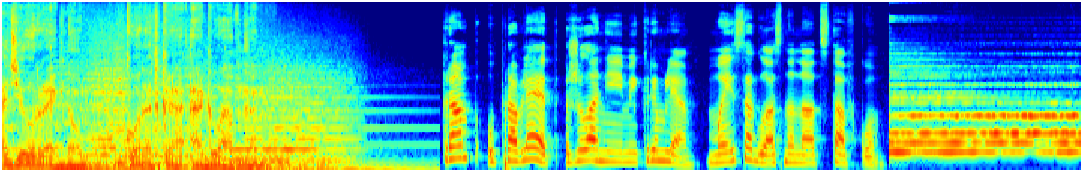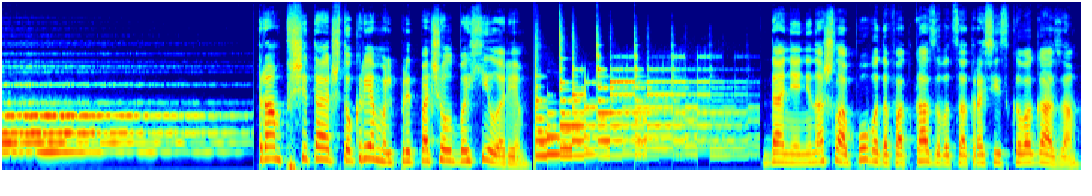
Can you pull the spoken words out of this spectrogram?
Радио Регнум. Коротко о главном. Трамп управляет желаниями Кремля. Мэй согласна на отставку. Трамп считает, что Кремль предпочел бы Хиллари. Дания не нашла поводов отказываться от российского газа.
